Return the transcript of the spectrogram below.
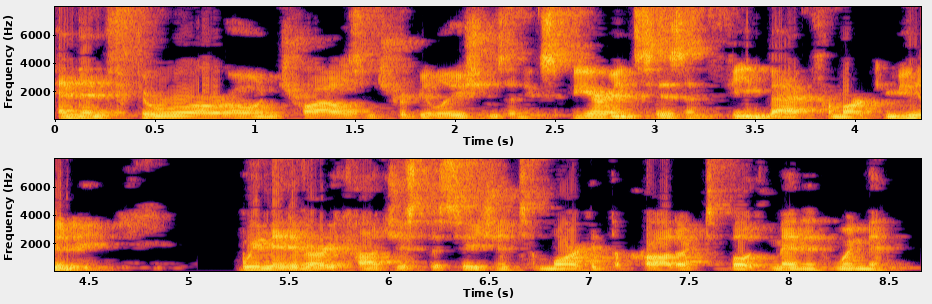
And then through our own trials and tribulations and experiences and feedback from our community, we made a very conscious decision to market the product to both men and women.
